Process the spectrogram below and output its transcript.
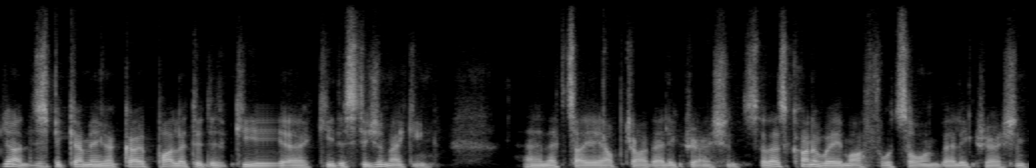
yeah, just becoming a co-pilot to the key, uh, key decision making. And that's how you help drive value creation. So that's kind of where my thoughts are on value creation.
